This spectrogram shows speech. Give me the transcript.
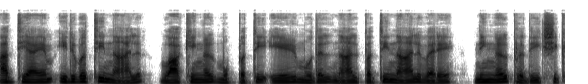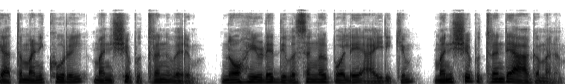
അധ്യായം ഇരുപത്തിനാല് വാക്യങ്ങൾ മുപ്പത്തിയേഴ് മുതൽ നാൽപ്പത്തിനാല് വരെ നിങ്ങൾ പ്രതീക്ഷിക്കാത്ത മണിക്കൂറിൽ മനുഷ്യപുത്രൻ വരും. നോഹയുടെ ദിവസങ്ങൾ പോലെ ആയിരിക്കും മനുഷ്യപുത്രന്റെ ആഗമനം.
